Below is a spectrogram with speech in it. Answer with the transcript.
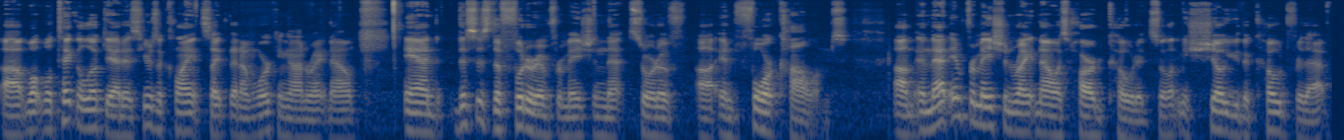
Uh, what we'll take a look at is here's a client site that I'm working on right now, and this is the footer information that sort of uh, in four columns. Um, and that information right now is hard-coded. So let me show you the code for that.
